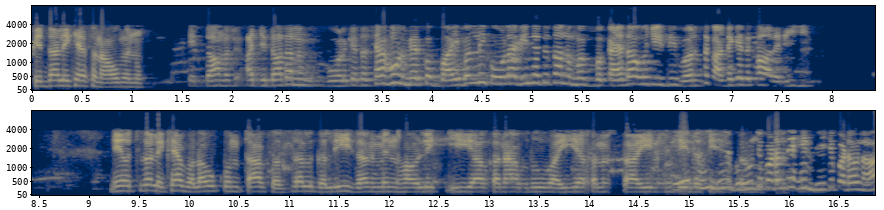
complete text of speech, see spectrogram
ਕਿੱਦਾਂ ਲਿਖਿਆ ਸੁਣਾਓ ਮੈਨੂੰ? ਇਦਾਂ ਮਤਲਬ ਅੱਜ ਜਿੱਦਾਂ ਤੁਹਾਨੂੰ ਬੋਲ ਕੇ ਦੱਸਿਆ ਹੁਣ ਮੇਰੇ ਕੋਲ ਬਾਈਬਲ ਨਹੀਂ ਕੋਲ ਹੈਗੀ ਨਾ ਤੇ ਤੁਹਾਨੂੰ ਮੈਂ ਬਕਾਇਦਾ ਉਹ ਚੀਜ਼ ਦੀ ਵਰਸ ਕੱਢ ਕੇ ਦਿਖਾ ਦੇਣੀ ਸੀ। ਨਹੀਂ ਉੱਥੇ ਤਾਂ ਲਿਖਿਆ ਬਲਾਉ ਕੁੰਤਾ ਫਜ਼ਲ ਗਲੀ ਜ਼ਨ ਮਿਨ ਹੌਲੀ ਕੀਆ ਕਨਾ ਬਰੂ ਵਾਈਆ ਕਨਸਤਾਈ ਹਿੰਦੀ ਇਹ ਤੁਸੀਂ ਨਸੀ ਹਿਬਰੂ ਚ ਪੜਨ ਦੇ ਹਿੰਦੀ ਚ ਪੜੋ ਨਾ।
